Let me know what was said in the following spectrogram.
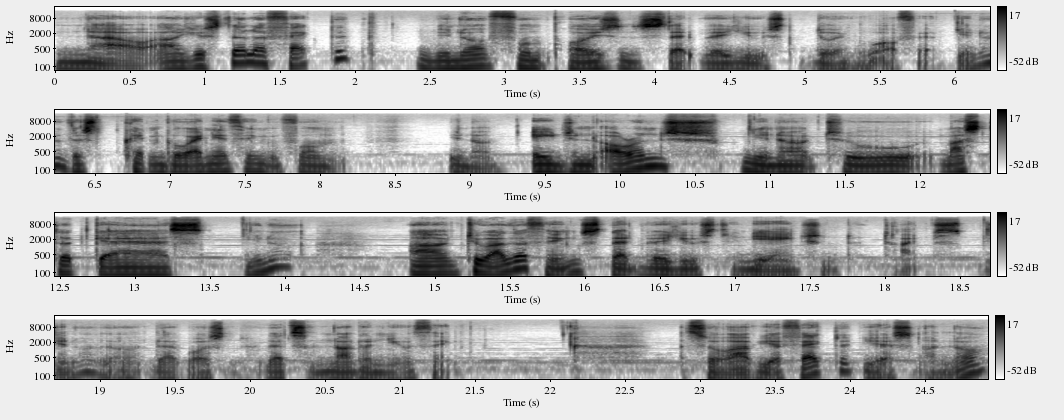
Now, are you still affected? You know, from poisons that were used during warfare. You know, this can go anything from, you know, Agent Orange, you know, to mustard gas, you know, uh, to other things that were used in the ancient times. You know, that was that's not a new thing. So are we affected? Yes or no?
